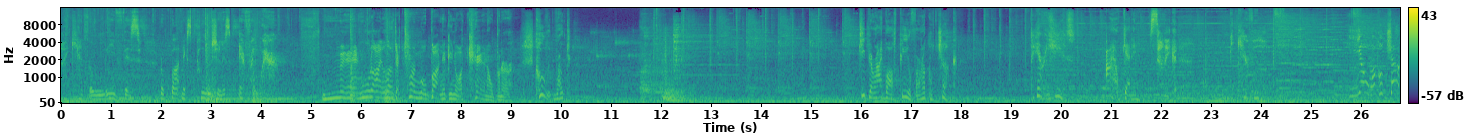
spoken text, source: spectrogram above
I can't believe this. Robotnik's pollution is everywhere. Man, would I love to turn Robotnik into a can opener. Cool it, Rote. Keep your eyeballs peeled for Uncle Chuck. There he is. I'll get him. Sonic, be careful. Yo, Uncle Chuck,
